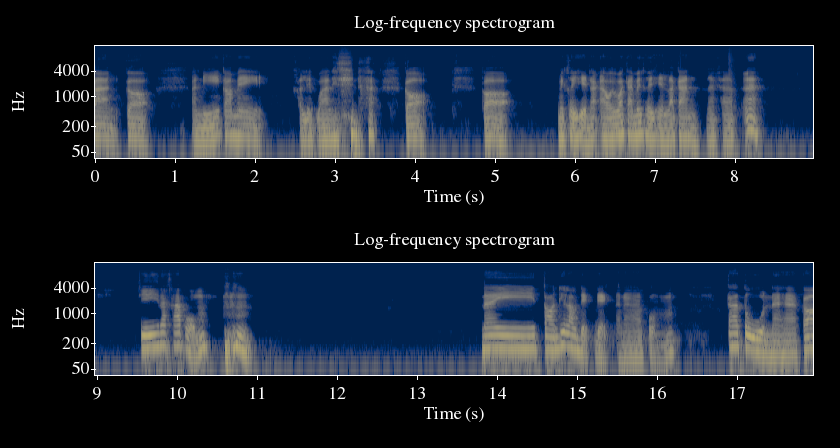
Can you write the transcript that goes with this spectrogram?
บ้าง ก็อันนี้ก็ไม่เขาเรียกว่าอะไรดีนะก็ก็ไม่เคยเห็นนะเอาไว้ว่าการไม่เคยเห็นละกันนะครับอะ ทีนี้นะครับผม ในตอนที่เราเด็กๆนะครับผมการ์ตูนนะฮะก็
